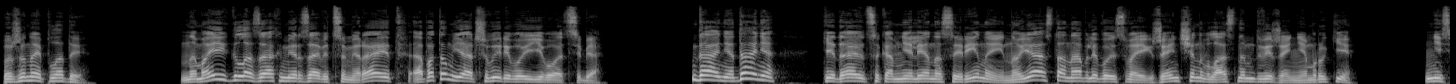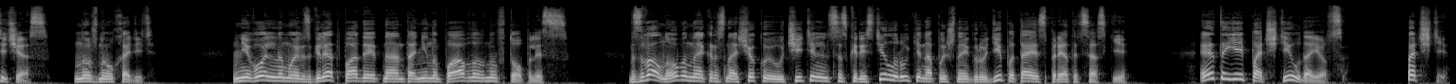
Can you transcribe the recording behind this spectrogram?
Пожинай плоды». На моих глазах мерзавец умирает, а потом я отшвыриваю его от себя. «Даня, Даня!» Кидаются ко мне Лена с Ириной, но я останавливаю своих женщин властным движением руки. «Не сейчас. Нужно уходить. Невольно мой взгляд падает на Антонину Павловну в топлес. Взволнованная краснощекая учительница скрестила руки на пышной груди, пытаясь спрятать соски. Это ей почти удается. Почти.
